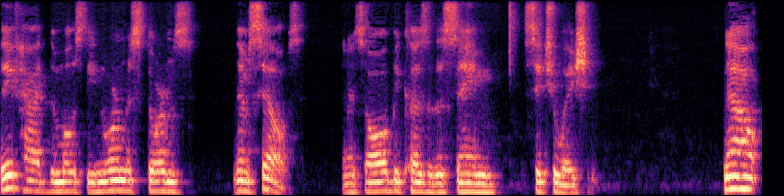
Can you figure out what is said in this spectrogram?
they've had the most enormous storms themselves, and it's all because of the same situation. Now,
